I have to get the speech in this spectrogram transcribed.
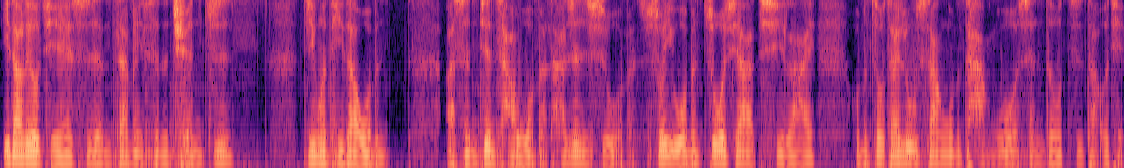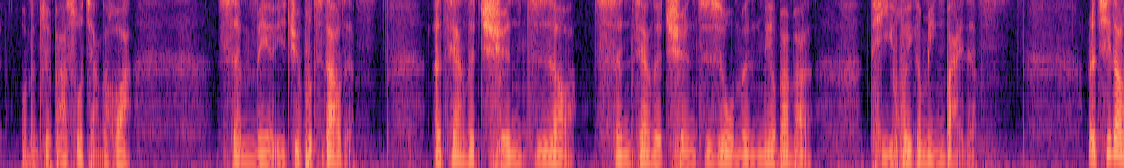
一到六节，诗人赞美神的全知。经文提到我们。啊！神鉴察我们，他认识我们，所以我们坐下起来，我们走在路上，我们躺卧，神都知道。而且我们嘴巴所讲的话，神没有一句不知道的。而这样的全知哦，神这样的全知是我们没有办法体会跟明白的。而七到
